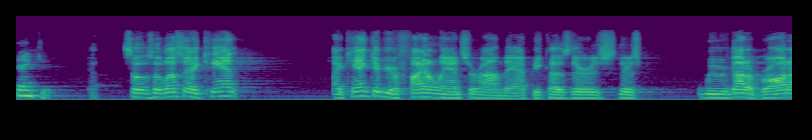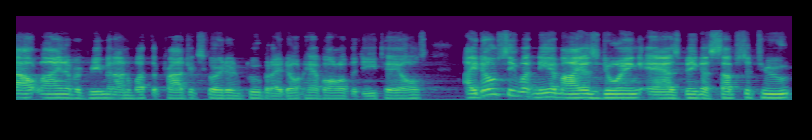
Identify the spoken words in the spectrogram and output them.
Thank you. So, so Leslie, I can't, I can't give you a final answer on that because there's, there's, we- we've got a broad outline of agreement on what the project's going to include, but I don't have all of the details. I don't see what Nehemiah is doing as being a substitute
